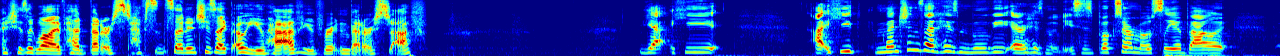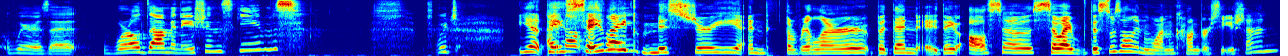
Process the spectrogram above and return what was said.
And she's like, Well, I've had better stuff since then. And she's like, Oh, you have? You've written better stuff? Yeah, he uh, he mentions that his movie or his movies, his books are mostly about where is it? World domination schemes. Which Yeah, they say like mystery and thriller, but then they also so I this was all in one conversation.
